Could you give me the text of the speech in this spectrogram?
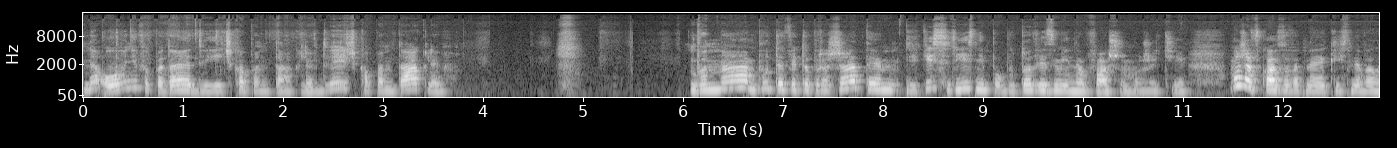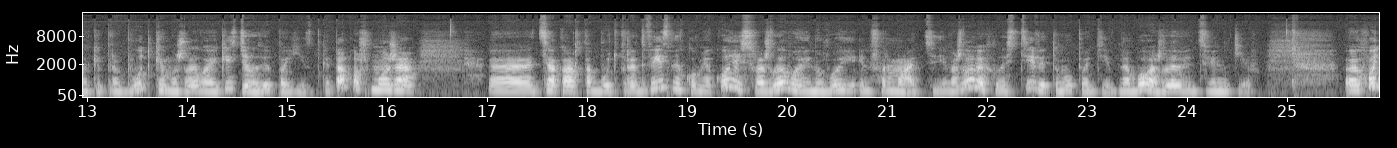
Для овнів випадає двієчка пентаклів. Двієчка пентаклів. Вона буде відображати якісь різні побутові зміни в вашому житті. Може вказувати на якісь невеликі прибутки, можливо, якісь ділові поїздки. Також може ця карта бути предвісником якоїсь важливої нової інформації, важливих листів і тому подібне, або важливих дзвінків. Е, Хоч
